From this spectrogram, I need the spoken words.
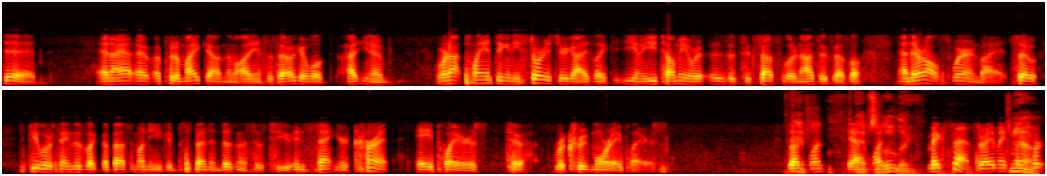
did. And I, I put a mic out in the audience and said, "Okay, well, I, you know, we're not planting any stories here, guys. Like, you know, you tell me, is it successful or not successful? And they're all swearing by it. So people are saying this is like the best money you can spend in business is to incent your current A players to recruit more A players. So that's one, yeah, absolutely one, makes sense, right? It makes yeah. per,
